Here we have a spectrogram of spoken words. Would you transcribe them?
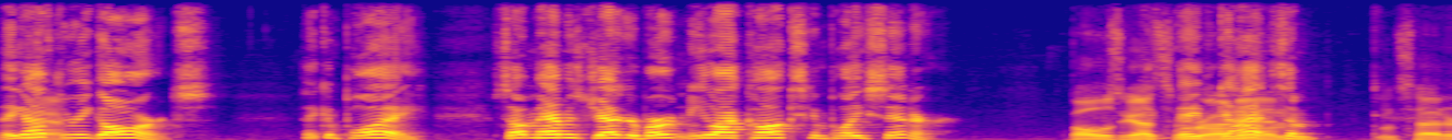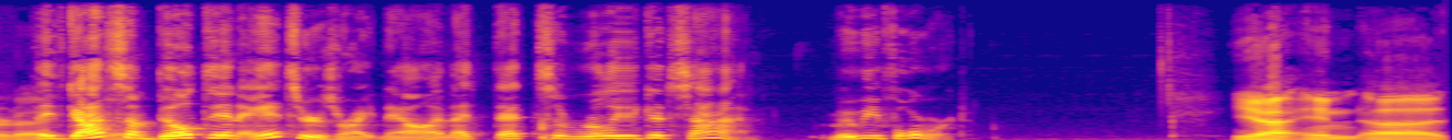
They got yeah. three guards. They can play. If something happens, Jager Burton, Eli Cox can play center. Bolles got some. They've got some on Saturday. They've got yeah. some built-in answers right now, and that that's a really good sign moving forward. Yeah, and uh,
